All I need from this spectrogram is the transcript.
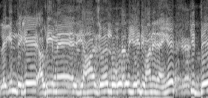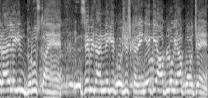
लेकिन देखिए, अभी मैं यहाँ जो है लोगों को यही दिखाने जाएँगे कि देर आए लेकिन दुरुस्त आए हैं। इनसे भी जानने की कोशिश करेंगे कि आप लोग यहाँ पहुँचे हैं।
